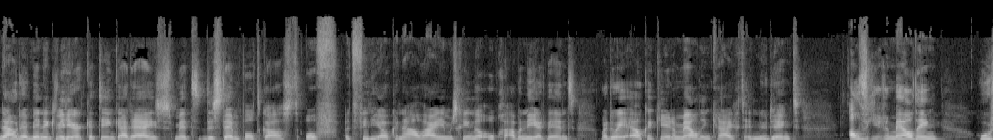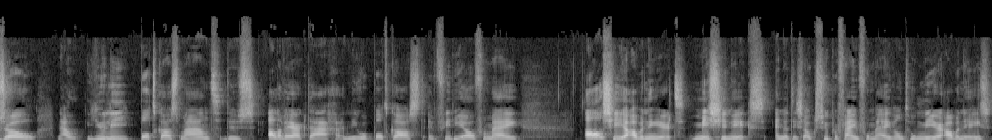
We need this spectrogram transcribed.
Nou, daar ben ik weer, Katinka Reis met de Stempodcast of het videokanaal waar je misschien wel op geabonneerd bent, waardoor je elke keer een melding krijgt en nu denkt, alweer een melding? Hoezo? Nou, juli podcastmaand, dus alle werkdagen een nieuwe podcast en video voor mij. Als je je abonneert, mis je niks. En dat is ook super fijn voor mij, want hoe meer abonnees,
